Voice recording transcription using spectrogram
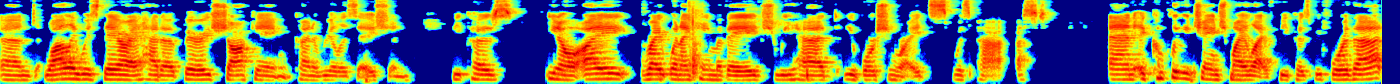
and while I was there, I had a very shocking kind of realization because you know, I, right when I came of age, we had the abortion rights was passed. And it completely changed my life because before that,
